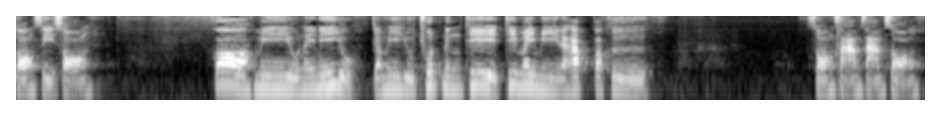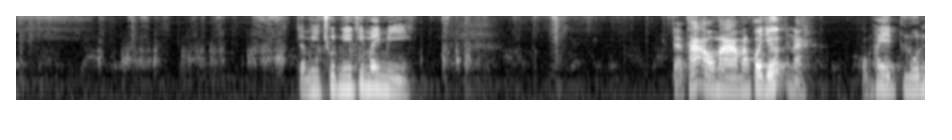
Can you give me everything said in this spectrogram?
2 4 2ก็มีอยู่ในนี้อยู่จะมีอยู่ชุดหนึ่งที่ที่ไม่มีนะครับก็คือสองสามสามสองจะมีชุดนี้ที่ไม่มี แต่ถ้าเอามามันก็เยอะนะ ผมให้ลุ้น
